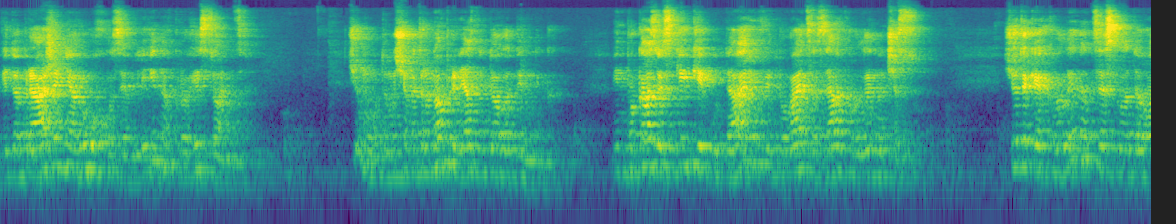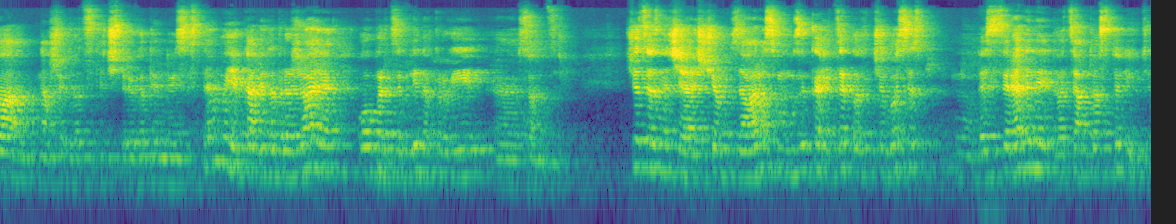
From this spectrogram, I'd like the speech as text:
відображення руху Землі навкруги Сонця. Чому? Тому що метроном прив'язаний до годинника. Він показує, скільки ударів відбувається за хвилину часу. Що таке хвилина? Це складова нашої 24-годинної системи, яка відображає оберт Землі навкруги е, Сонця. Що це означає? Що зараз музика, і це почалося ну, десь з середини ХХ століття.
